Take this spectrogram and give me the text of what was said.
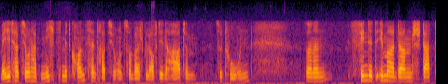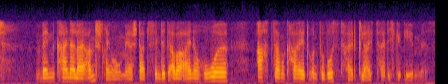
Meditation hat nichts mit Konzentration, zum Beispiel auf den Atem, zu tun, sondern findet immer dann statt, wenn keinerlei Anstrengung mehr stattfindet, aber eine hohe Achtsamkeit und Bewusstheit gleichzeitig gegeben ist.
